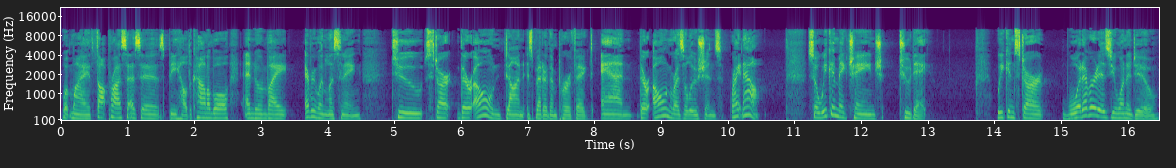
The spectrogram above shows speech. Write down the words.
what my thought process is, be held accountable and to invite everyone listening to start their own done is better than perfect and their own resolutions right now. So we can make change today. We can start whatever it is you want to do.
